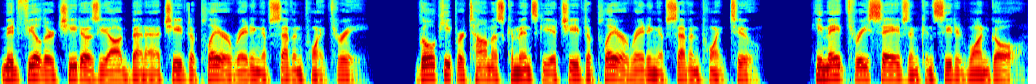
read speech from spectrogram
Midfielder Chiedozie Ogbene achieved a player rating of 7.3. Goalkeeper Thomas Kaminski achieved a player rating of 7.2. He made three saves and conceded one goal.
